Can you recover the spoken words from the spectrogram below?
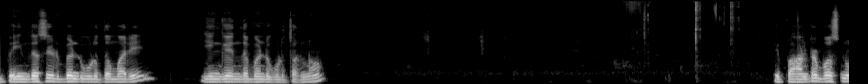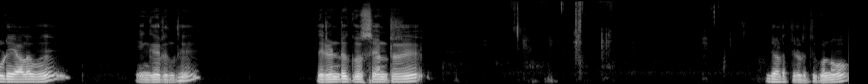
இப்போ இந்த சைடு பெண்டு கொடுத்த மாதிரி இங்கே இந்த பெண்டு கொடுத்துடணும். இப்போ ஹண்ட்ரட் பர்சன்டுடைய அளவு இங்கேருந்து ரெண்டுக்கும் சென்டரு இந்த இடத்த எடுத்துக்கணும்.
